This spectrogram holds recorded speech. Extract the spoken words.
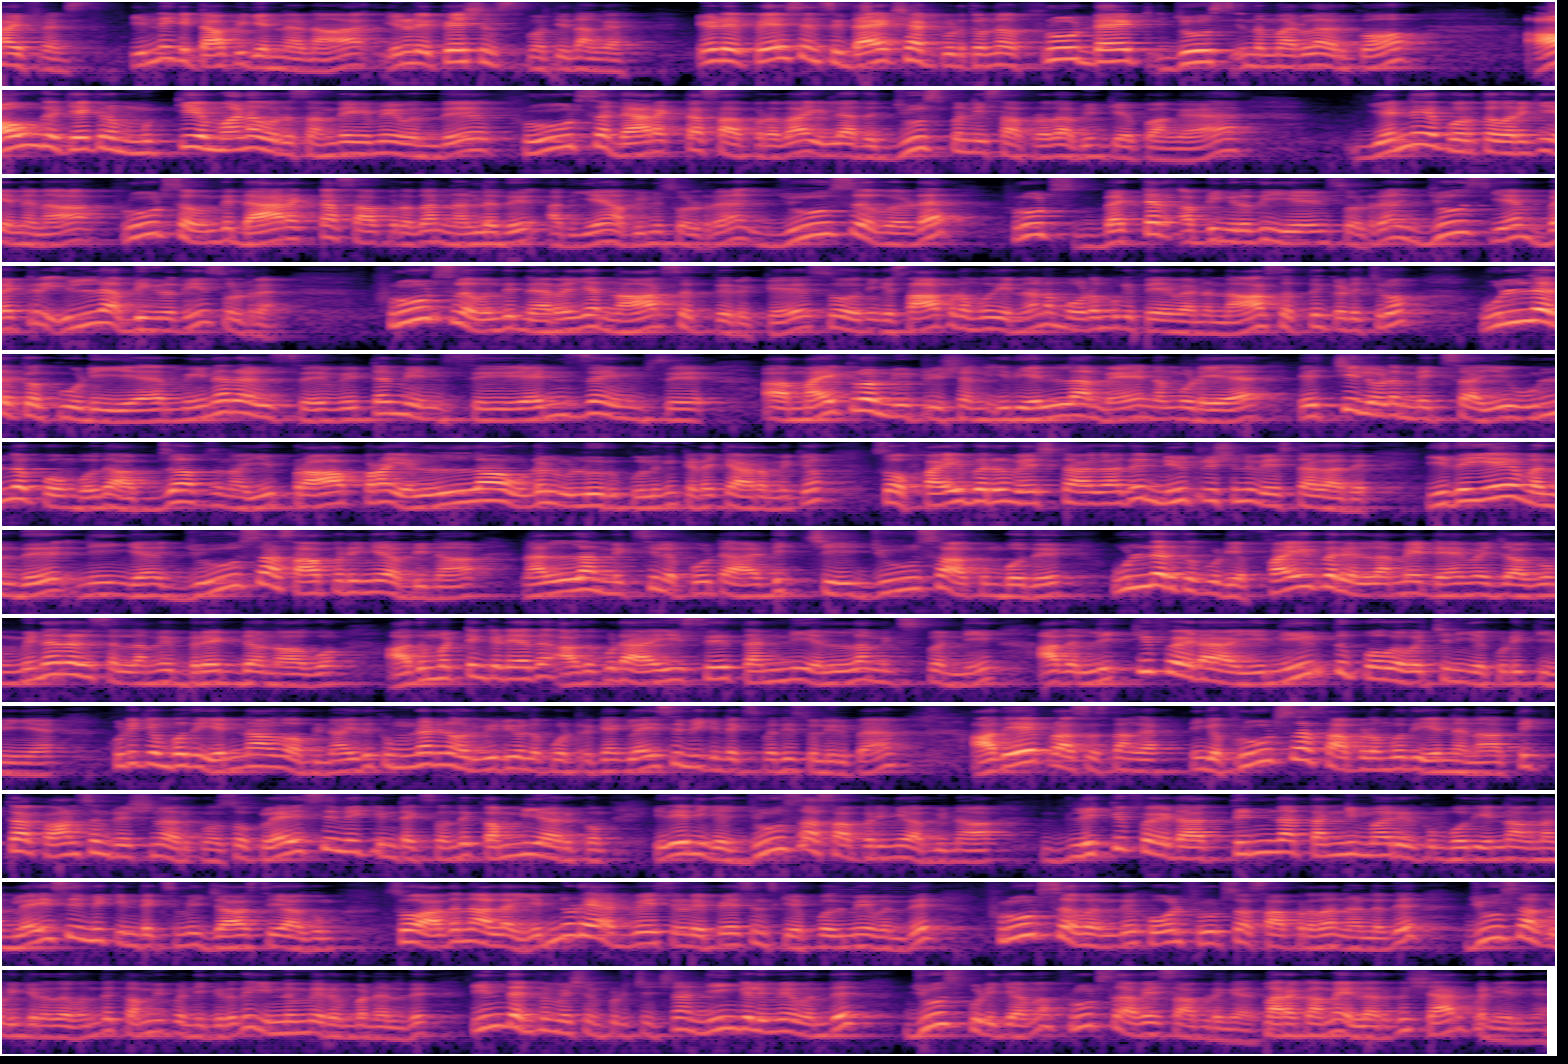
Hi friends இன்னைக்கு topic என்னன்னா என்னுடைய பேஷன்ஸ் பற்றி தாங்க என்னுடைய பேஷன்ஸுக்கு டயட் ஷாட் கொடுத்தோன்னா ஃப்ரூட் டயட் ஜூஸ் இந்த மாதிரிலாம் இருக்கும். அவங்க கேட்குற முக்கியமான ஒரு சந்தேகமே வந்து ஃப்ரூட்ஸை டைரெக்டாக சாப்பிட்றதா இல்லை அதை ஜூஸ் பண்ணி சாப்பிட்றதா அப்படின்னு கேட்பாங்க. என்னையை பொறுத்த வரைக்கும் என்னென்னா ஃப்ரூட்ஸை வந்து டைரெக்டாக சாப்பிட்றதா நல்லது. அது ஏன் அப்படின்னு சொல்கிறேன் ஜூஸை விட ஃப்ரூட்ஸ் பெட்டர் அப்படிங்கிறது ஏன்னு சொல்கிறேன் ஜூஸ் ஏன் பெட்டர் இல்லை அப்படிங்கிறதையும் சொல்கிறேன் ஃப்ரூட்ஸில் வந்து நிறைய நார் சத்து இருக்குது ஸோ நீங்கள் சாப்பிடும்போது என்ன நம்ம உடம்புக்கு தேவையான நார் சத்தும் கிடைச்சிரும். உள்ளே இருக்கக்கூடிய minerals vitamins enzymes micro nutrition இது எல்லாமே நம்முடைய எச்சிலோட மிக்ஸ் ஆகி உள்ளே போகும்போது அப்சார்ப்ஷன் ஆகி ப்ராப்பராக எல்லா உடல் உள்ளுறுப்புகளுக்கும் கிடைக்க ஆரம்பிக்கும். ஸோ ஃபைபரும் வேஸ்ட் ஆகாது நியூட்ரிஷனும் வேஸ்ட் ஆகாது. இதையே வந்து நீங்கள் ஜூஸாக சாப்பிட்றீங்க அப்படின்னா நல்லா மிக்சியில் போட்டு அடித்து ஜூஸாக ஆக்கும்போது உள்ளே இருக்கக்கூடிய ஃபைபர் எல்லாமே டேமேஜ் ஆகும் மினரல்ஸ் எல்லாமே பிரேக் டவுன் ஆகும். அது மட்டும் கிடையாது அது கூட ஐஸு தண்ணி எல்லாம் மிக்ஸ் பண்ணி அதை லிக்விஃபைட் ஆகி நீர்த்து போக வச்சு நீங்கள் குடிக்கிறீங்க. குடிக்கும்போது என்ன ஆகும் அப்படின்னா இதுக்கு முன்னாடி நான் ஒரு வீடியோவில் போட்டிருக்கேன். கிளைசிமிக் இண்டெக்ஸ் பற்றி சொல்லியிருப்பேன். அதே ப்ராசஸ் தாங்க. நீங்கள் ஃப்ரூட்ஸாக சாப்பிடும்போது என்னன்னா திக்காக கான்சன்ட்ரேஷனாக இருக்கும். ஸோ கிளைசிமிக் இண்டெக்ஸ் வந்து கம்மியாக இருக்கும். இதே நீங்கள் ஜூஸாக சாப்பிட்றீங்க அப்படின்னா லிக்விஃபைடாக தின்னாக தண்ணி மாதிரி இருக்கும்போது என்ன ஆகுனா கிளைசிமிக் இண்டெக்ஸுமே ஜாஸ்தியாகும் ஸோ அதனால் என்னுடைய அட்வைஸ் என்னுடைய பேஷண்ட்ஸ்க்கு எப்போதுமே வந்து ஃப்ரூட்ஸை வந்து ஹோல் ஃப்ரூட்ஸாக சாப்பிட்றதா நல்லது. ஜூஸாக குடிக்கிறத வந்து கம்மி பண்ணிக்கிறது இன்னுமே ரொம்ப நல்லது. இந்த இன்ஃபர்மேஷன் பிடிச்சிச்சுன்னா நீங்களுமே வந்து ஜூஸ் குடிக்காம ஃப்ரூட்ஸாகவே சாப்பிடுங்க. மறக்காமல் எல்லாருக்கும் ஷேர் பண்ணிடுங்க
